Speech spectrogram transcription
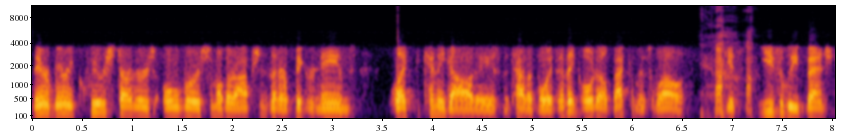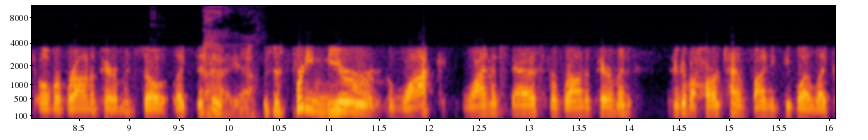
they're very clear starters over some other options that are bigger names like the Kenny Golladays, the Tyler Boyds. I think Odell Beckham as well gets easily benched over Brown and Perriman. So like this is uh, yeah. this is pretty near lock lineup status for Brown and Perriman you're going to have a hard time finding people I like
